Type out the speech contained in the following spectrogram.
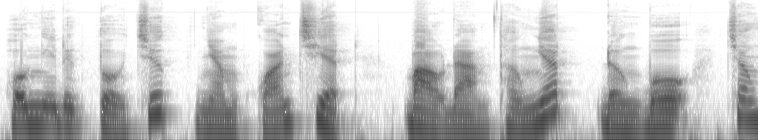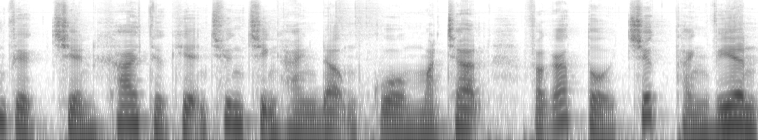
Hội nghị được tổ chức nhằm quán triệt, bảo đảm thống nhất, đồng bộ trong việc triển khai thực hiện chương trình hành động của mặt trận và các tổ chức thành viên,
